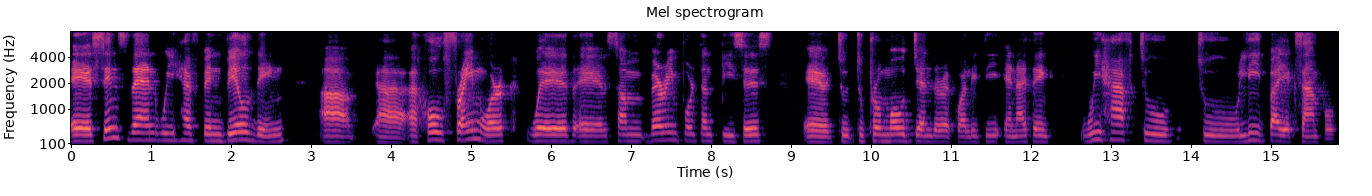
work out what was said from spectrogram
uh, since then, we have been building uh, uh, a whole framework with some very important pieces to, to promote gender equality. And I think we have to to lead by example.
